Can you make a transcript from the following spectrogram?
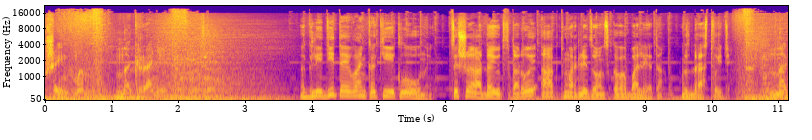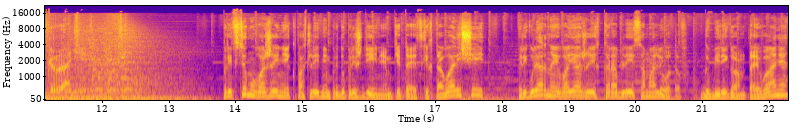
Шейнгман. На грани. Гляди, Тайвань, какие клоуны. США дают второй акт марлезонского балета. Здравствуйте. На грани. При всем уважении к последним предупреждениям китайских товарищей, регулярные вояжи их кораблей и самолетов к берегам Тайваня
